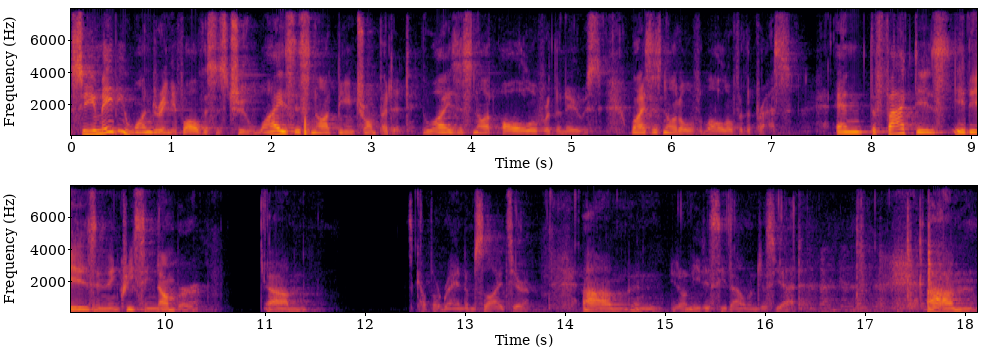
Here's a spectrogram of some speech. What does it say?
so you may be wondering if all this is true. Why is this not being trumpeted? Why is this not all over the news? Why is this not all, all over the press? And the fact is, it is an increasing number. Um, a couple of random slides here. Um, and you don't need to see that one just yet. Um,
